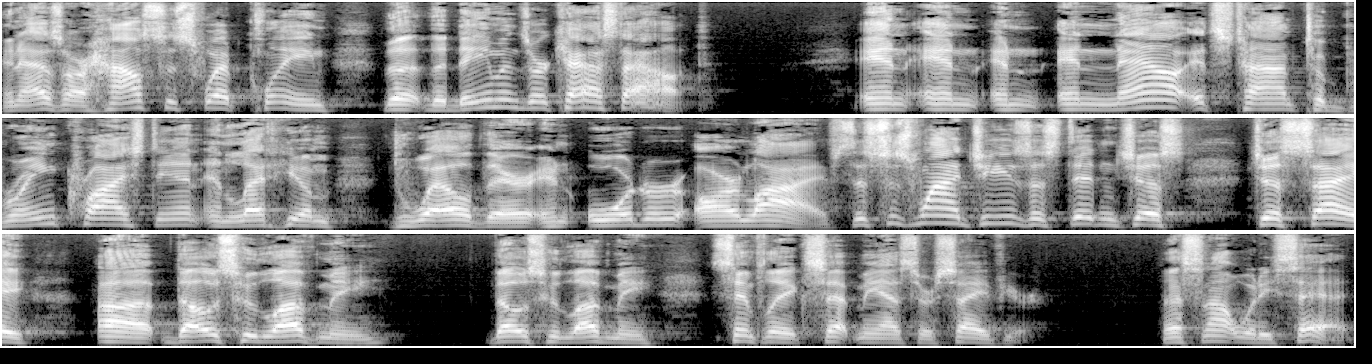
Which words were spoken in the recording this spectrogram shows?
And as our house is swept clean, the, the demons are cast out. And, and, and, and now it's time to bring Christ in and let him dwell there and order our lives. This is why Jesus didn't just, just say, uh, Those who love me, those who love me simply accept me as their Savior. That's not what he said.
